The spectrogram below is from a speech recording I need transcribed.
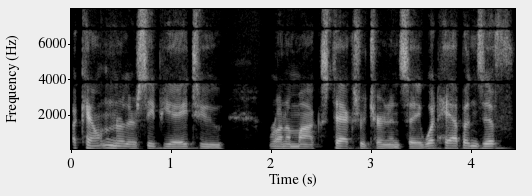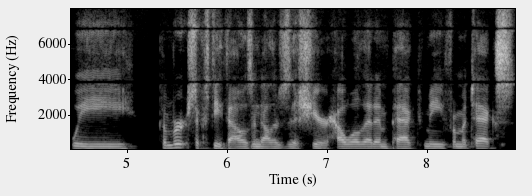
accountant or their CPA to run a mock tax return and say, what happens if we convert $60,000 this year? How will that impact me from a tax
